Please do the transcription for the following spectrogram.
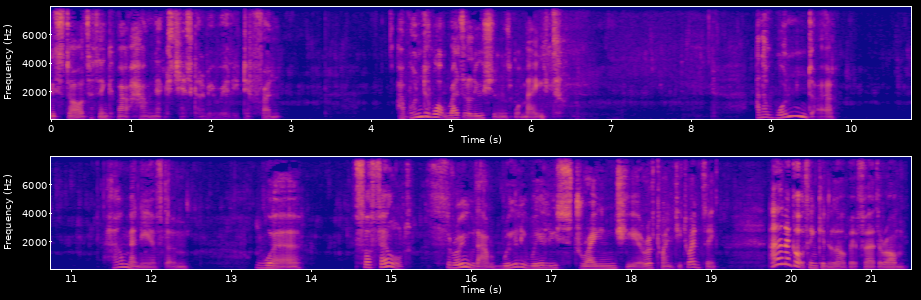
we start to think about how next year's going to be really different. I wonder what resolutions were made. and I wonder how many of them were fulfilled through that really, really strange year of 2020. And then I got thinking a little bit further on.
